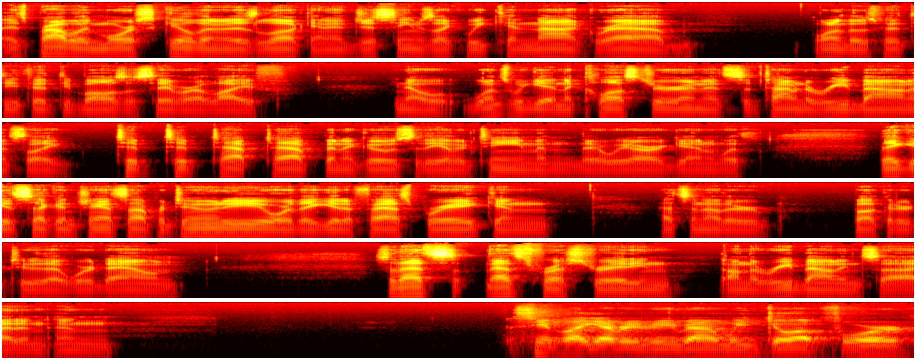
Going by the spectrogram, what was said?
it's probably more skill than it is luck and it just seems like we cannot grab one of those 50-50 balls to save our life. You know once we get in a cluster and it's time to rebound it's like tip tip tap tap and it goes to the other team and there we are again with they get second chance opportunity or they get a fast break and that's another bucket or two that we're down. So that's that's frustrating on the rebounding side, and and It seemed like every rebound we'd go up for,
